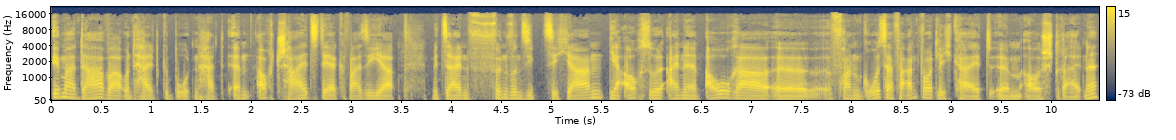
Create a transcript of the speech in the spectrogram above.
immer da war und Halt geboten hat. Ähm, auch Charles, der quasi ja mit seinen 75 Jahren ja auch so eine Aura äh, von großer Verantwortlichkeit ähm, ausstrahlt. Ne?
